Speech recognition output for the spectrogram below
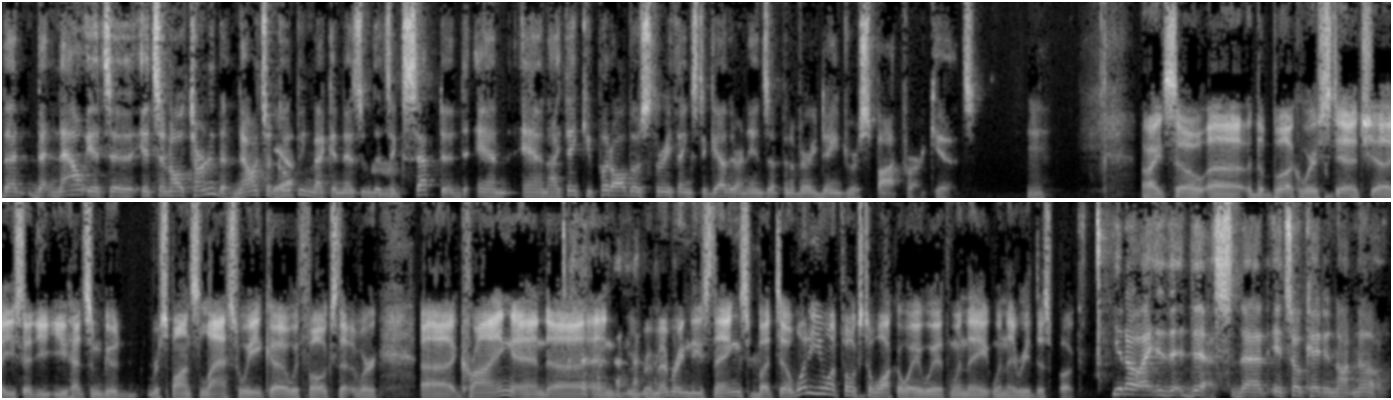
that that now it's a it's an alternative. Now it's a yeah. coping mechanism that's mm. accepted, and and I think you put all those three things together and ends up in a very dangerous spot for our kids. Mm. All right, so uh, the book, Where's Stitch? Uh, you said you, you, had some good response last week uh, with folks that were uh, crying and uh, and remembering these things. But uh, what do you want folks to walk away with when they when they read this book? You know, I, this that it's okay to not know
